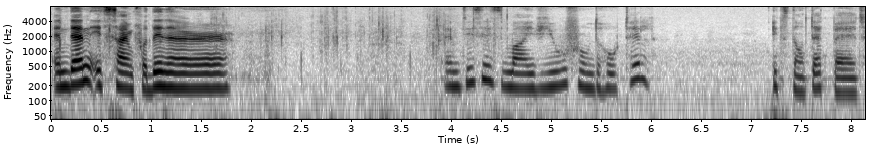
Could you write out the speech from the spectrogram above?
And then it's time for dinner. And this is my view from the hotel. It's not that bad.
